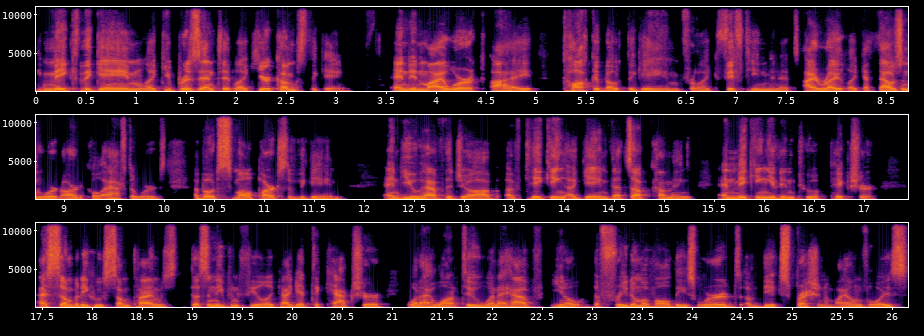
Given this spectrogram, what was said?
make the game like you present it like here comes the game. And in my work, I talk about the game for like 15 minutes. I write like a thousand word article afterwards about small parts of the game. And you have the job of taking a game that's upcoming and making it into a picture. As somebody who sometimes doesn't even feel like I get to capture what I want to when I have, you know, the freedom of all these words, of the expression of my own voice,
